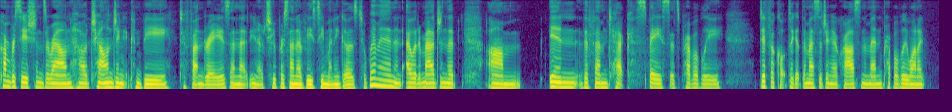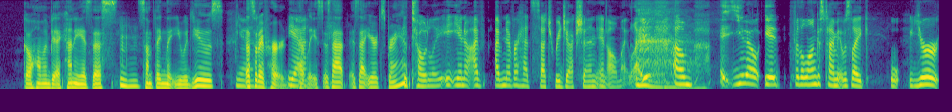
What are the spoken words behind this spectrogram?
conversations around how challenging it can be to fundraise and that, you know, 2% of VC money goes to women. And I would imagine that um, in the femtech space, it's probably difficult to get the messaging across, and the men probably want to go home and be like, "Honey, is this something that you would use?" Yeah. That's what I've heard. Yeah. At least is that is that your experience? Totally. It- You know, I've I've never had such rejection in all my life. um, it- you know, it for the longest time it was like you're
